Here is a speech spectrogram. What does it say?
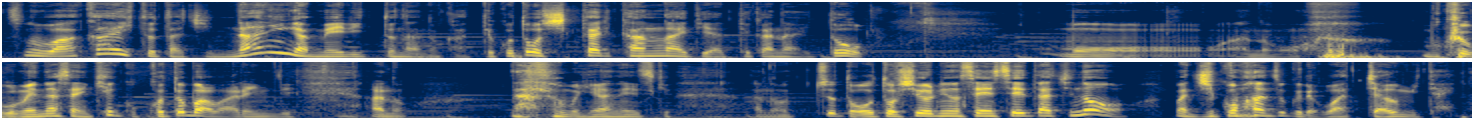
その若い人たちに何がメリットなのかってことをしっかり考えてやっていかないともうあの 僕ごめんなさい結構言葉悪いんであの何度も言わないんですけどあのちょっとお年寄りの先生たちの、まあ、自己満足で終わっちゃうみたいな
